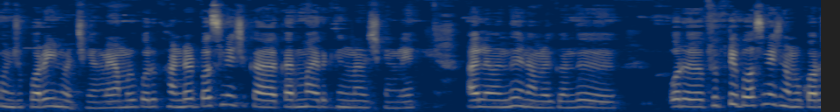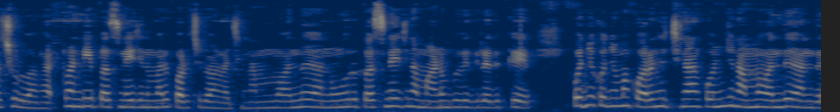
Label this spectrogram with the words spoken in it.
கொஞ்சம் குறையுன்னு வச்சுக்கோங்களேன். நம்மளுக்கு ஒரு ஹண்ட்ரட் பர்சன்டேஜ் க கர்மா இருக்குங்கன்னா வச்சுக்கோங்களேன். அதில் வந்து நம்மளுக்கு வந்து ஒரு ஃபிஃப்டி பர்சன்டேஜ் நம்மளுக்கு குறைச்சி விடுவாங்க. டுவெண்ட்டி பர்சன்டேஜ் இந்த மாதிரி குறைச்சி விடுவாங்க வச்சுக்கோங்க. நம்ம வந்து நூறு பர்சன்டேஜ் நம்ம அனுபவிக்கிறதுக்கு கொஞ்சம் கொஞ்சமாக குறைஞ்சிச்சின்னா கொஞ்சம் நம்ம வந்து அந்த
